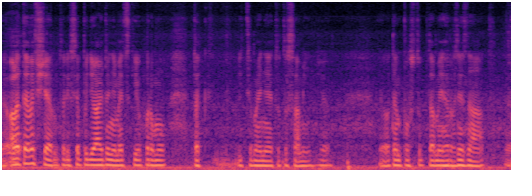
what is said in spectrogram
Jo. Ale to je ve všem. Když se podíváš do německého chromu, tak víceméně je to to jo. Jo, ten postup tam je hrozně znát. Jo.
